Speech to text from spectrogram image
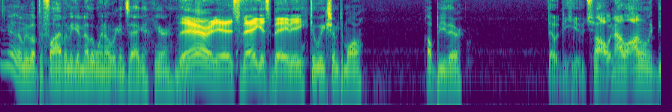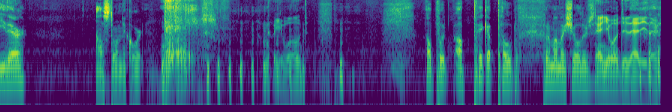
Yeah, they'll move up to five when they get another win over Gonzaga here. There it is, Vegas, baby. Two weeks from tomorrow. I'll be there. That would be huge. Oh, and I'll, I'll only be there. I'll storm the court. No, you won't. I'll put I'll pick up Pope, put him on my shoulders, And you won't do that either.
